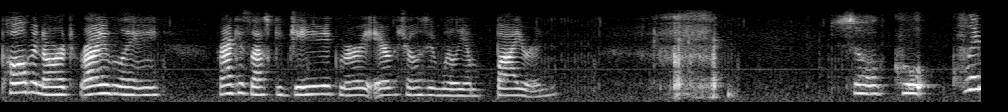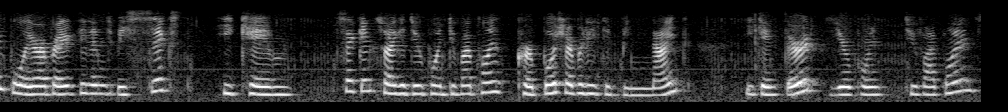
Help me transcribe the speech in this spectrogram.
Paul Menard, Ryan Blaney, Brad Keselowski, Jamie McMurray, Erik Jones, and William Byron. So Clint Bowyer, I predicted him to be sixth. He came second, so I get 0.25 points. Kurt Busch, I predicted to be ninth. He came third, 0.25 points.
